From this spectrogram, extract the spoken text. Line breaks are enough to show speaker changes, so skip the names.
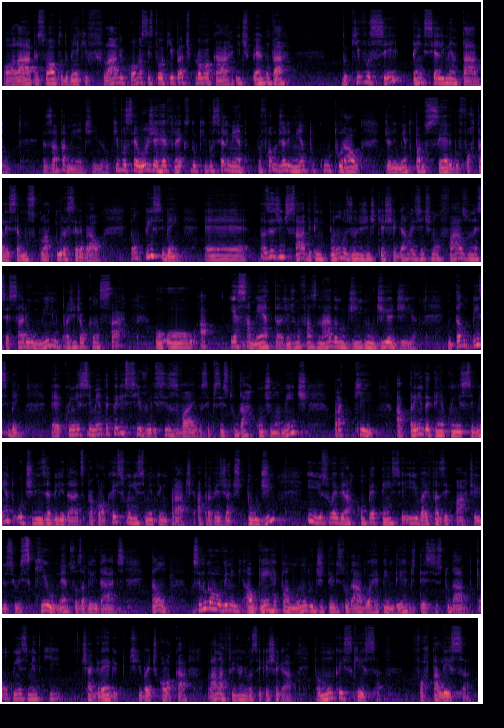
Olá pessoal, tudo bem? Aqui Flávio Costa, estou aqui para te provocar e te perguntar do que você tem se alimentado. Exatamente. O que você é hoje é reflexo do que você alimenta. Eu falo de alimento cultural, de alimento para o cérebro, fortalecer a musculatura cerebral. Então pense bem. É... Às vezes a gente sabe, tem planos de onde a gente quer chegar, mas a gente não faz o necessário ou o mínimo para a gente alcançar o, o, a, essa meta. A gente não faz nada no dia, no dia a dia. Então pense bem. É, conhecimento é perecível, ele se esvai. Você precisa estudar continuamente para que aprenda e tenha conhecimento, utilize habilidades para colocar esse conhecimento em prática através de atitude, e isso vai virar competência e vai fazer parte aí do seu skill, né, das suas habilidades. Então, você nunca vai ouvir alguém reclamando de ter estudado ou arrepender de ter se estudado, porque é um conhecimento que te agrega, que vai te colocar lá na frente onde você quer chegar. Então, nunca esqueça, fortaleça.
